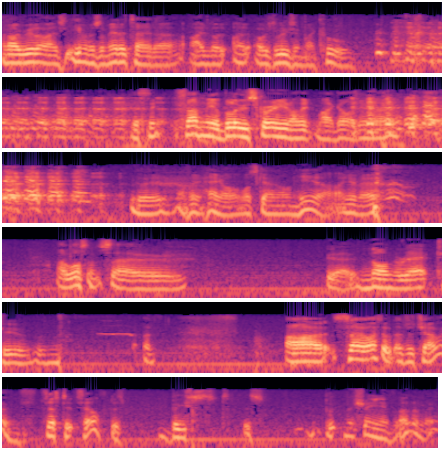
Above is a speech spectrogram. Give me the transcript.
And I realised, even as a meditator, I, lo- I, I was losing my cool. Thing- suddenly a blue screen, I think, my God, you know. The- I think, hang on, what's going on here? You know, I wasn't so you know, non-reactive. uh, so I thought that was a challenge, just itself, this beast, this b- machine in front of me.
